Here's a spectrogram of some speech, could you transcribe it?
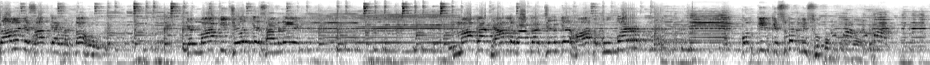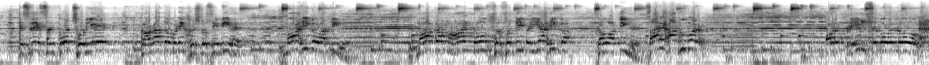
دعوے کے ساتھ کہہ سکتا ہوں کہ ماں کی جوت کے سامنے ماں کا دھیان لگا کر جن کے ہاتھ اوپر، ان کی قسمت بھی سوپر۔ اس نے سنکوچ چھوڑیے، گانا تو بڑی خوش نصیبی ہے، ماں ہی گواتی ہے۔ ماں کا مہان روپ سرسوتی میاں ہی گواتی ہے۔ سارے ہاتھ اوپر۔ کریم سے بولو۔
